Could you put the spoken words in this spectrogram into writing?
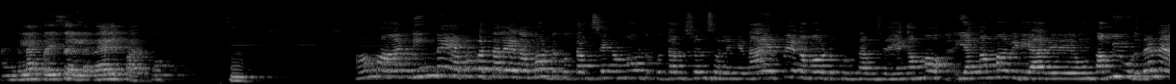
அங்கெல்லாம் பைசா இல்லை வேலை பார்க்கும் ஆமா நீங்க எப்ப பார்த்தாலும் எங்க அம்மா விட்டு குத்தாமிச்சேன் எங்க அம்மா விட்டு குத்தாமிச்சேன்னு சொல்லுங்க நான் எப்ப எங்க அம்மா விட்டு குத்தாமிச்சேன் எங்க அம்மா எங்க அம்மா வீடு யாரு? உன் தம்பி வீடு தானே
